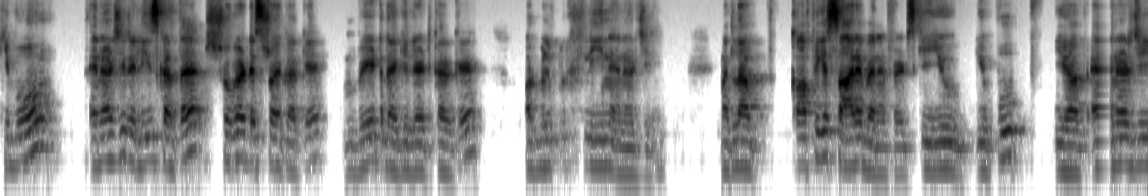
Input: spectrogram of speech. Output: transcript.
कि वो एनर्जी रिलीज़ करता है शुगर डिस्ट्रॉय करके वेट रेगुलेट करके और बिल्कुल क्लीन एनर्जी मतलब कॉफ़ी के सारे बेनिफिट्स कि you you poop you have energy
